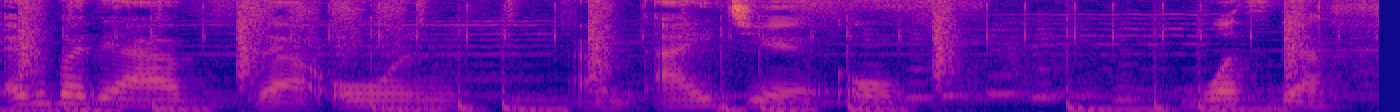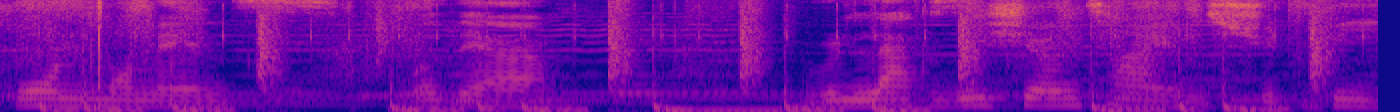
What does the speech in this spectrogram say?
Everybody have their own um, idea of what their fun moments, what their relaxation times should be.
